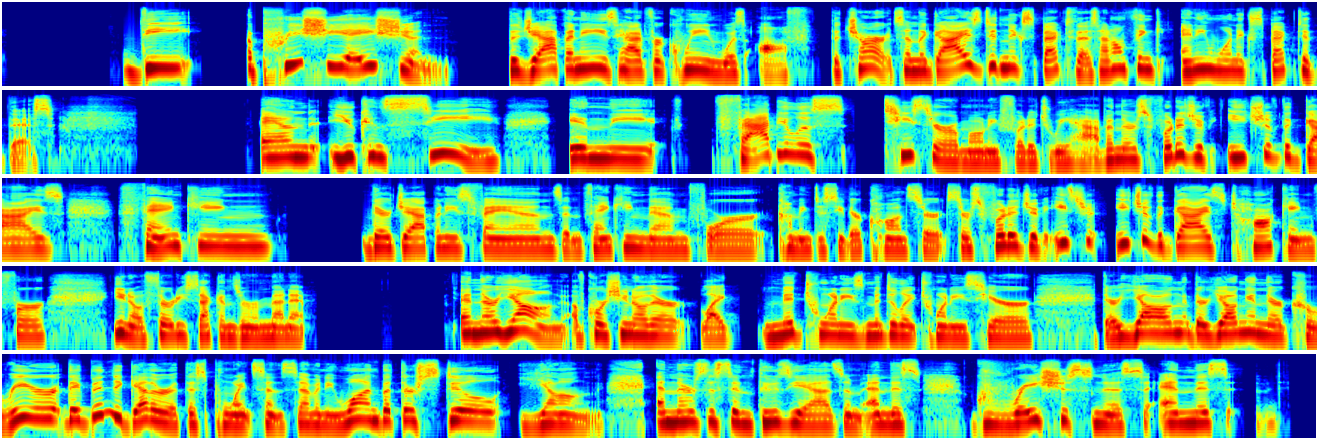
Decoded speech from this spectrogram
the appreciation the Japanese had for Queen was off the charts. And the guys didn't expect this. I don't think anyone expected this. And you can see in the fabulous tea ceremony footage we have, and there's footage of each of the guys thanking their Japanese fans and thanking them for coming to see their concerts. There's footage of each each of the guys talking for, you know, 30 seconds or a minute. and they're young. Of course, you know, they're like mid 20s, mid to late 20s here. They're young. They're young in their career. They've been together at this point since 71, but they're still young. And there's this enthusiasm and this graciousness and this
